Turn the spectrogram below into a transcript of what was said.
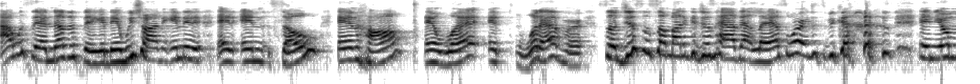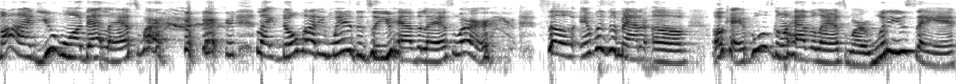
I would say another thing, and then we trying to end it and and so and huh and what and whatever. So just so somebody could just have that last word, just because in your mind you want that last word. like nobody wins until you have the last word. So it was a matter of okay, who's gonna have the last word? What are you saying?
